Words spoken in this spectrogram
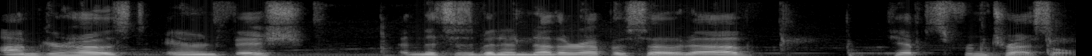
I'm your host, Aaron Fish, and this has been another episode of Tips from Trestle.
